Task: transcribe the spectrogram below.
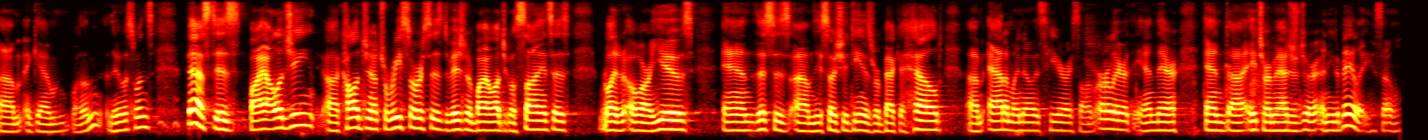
um, again, one of the newest ones. Best is biology, uh, College of Natural Resources, Division of Biological Sciences, related ORUs. And this is um, the Associate Dean is Rebecca Heald. Um, Adam, I know, is here. I saw him earlier at the end there. And uh, HR Manager Anita Bailey. So,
